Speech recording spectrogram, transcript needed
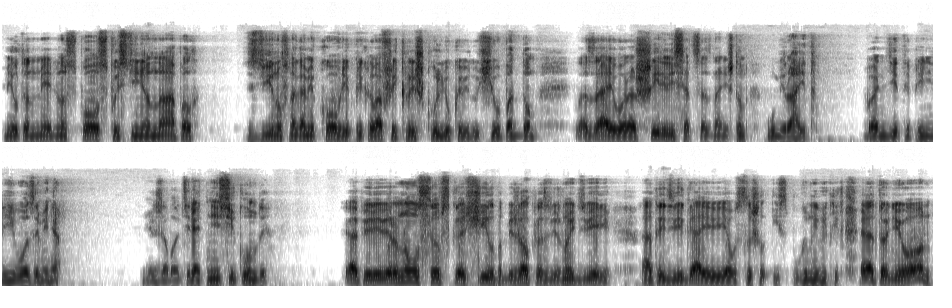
Милтон медленно сполз по стене на пол, сдвинув ногами коврик, прикрывавший крышку люка, ведущего под дом. Глаза его расширились от сознания, что он умирает. Бандиты приняли его за меня. Нельзя было терять ни секунды. Я перевернулся, вскочил, подбежал к раздвижной двери. Отодвигая ее, я услышал испуганный выкрик. «Это не он!»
